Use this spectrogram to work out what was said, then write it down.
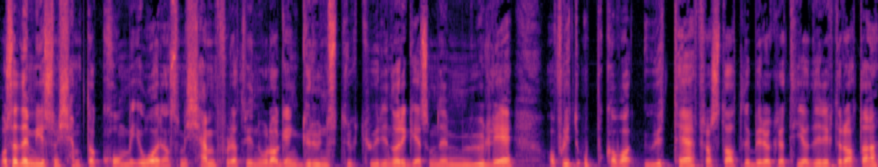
Og så er det mye som kommer til å komme i årene som kommer, fordi at vi nå lager en grunnstruktur i Norge som det er mulig å flytte oppgaver ut til fra statlig byråkrati og direktorater.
